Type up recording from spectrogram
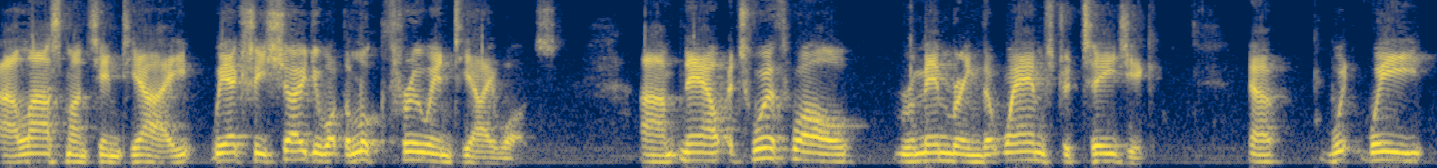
uh, last month's NTA, we actually showed you what the look through NTA was. Um, now, it's worthwhile remembering that WAM Strategic, uh, we, we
